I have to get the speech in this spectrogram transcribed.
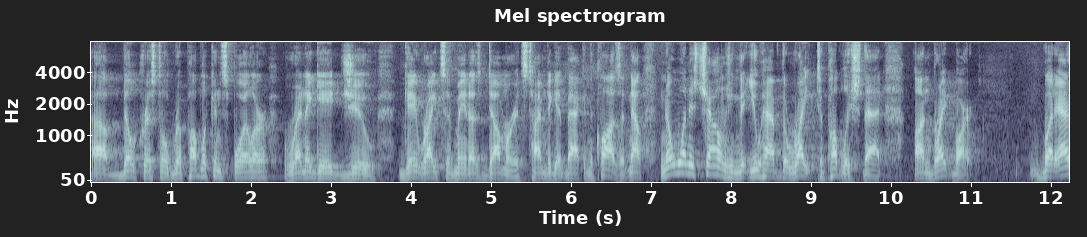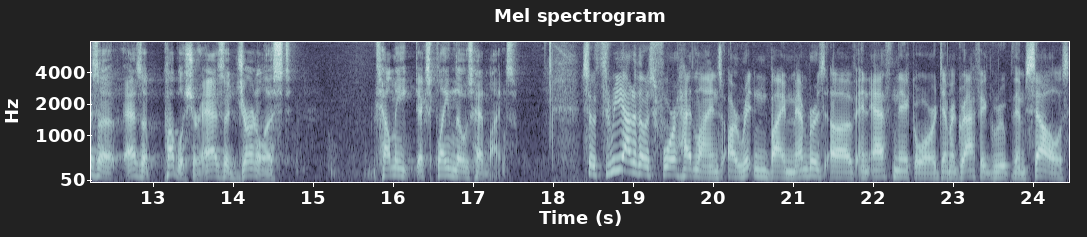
Uh, Bill Kristol, Republican spoiler, renegade Jew. Gay rights have made us dumber. It's time to get back in the closet. Now, no one is challenging that you have the right to publish that on Breitbart. But as a, as a publisher, as a journalist, tell me, explain those headlines. So three out of those four headlines are written by members of an ethnic or demographic group themselves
